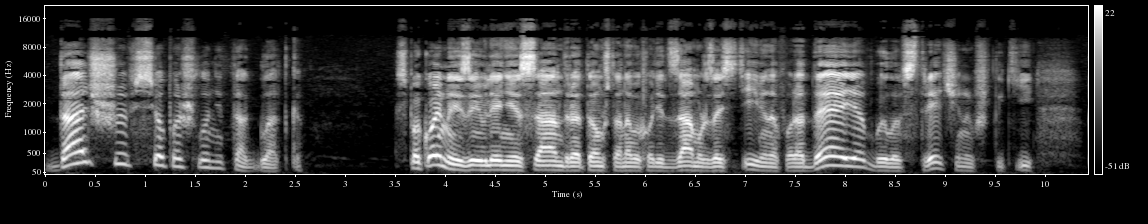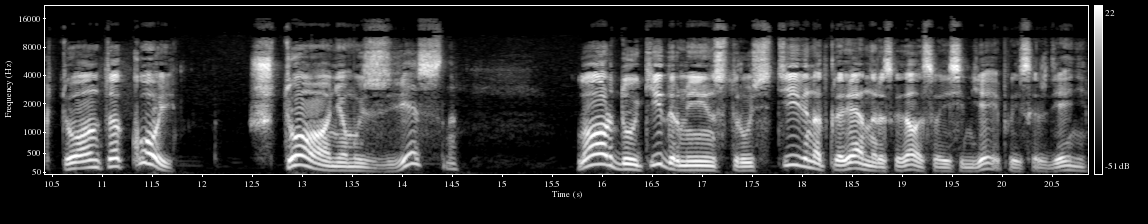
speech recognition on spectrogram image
Дальше все пошло не так гладко. Спокойное заявление Сандры о том, что она выходит замуж за Стивена Фарадея, было встречено в штыки. Кто он такой? Что о нем известно? Лорду Кидерминстру Стивен откровенно рассказал о своей семье и происхождении.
